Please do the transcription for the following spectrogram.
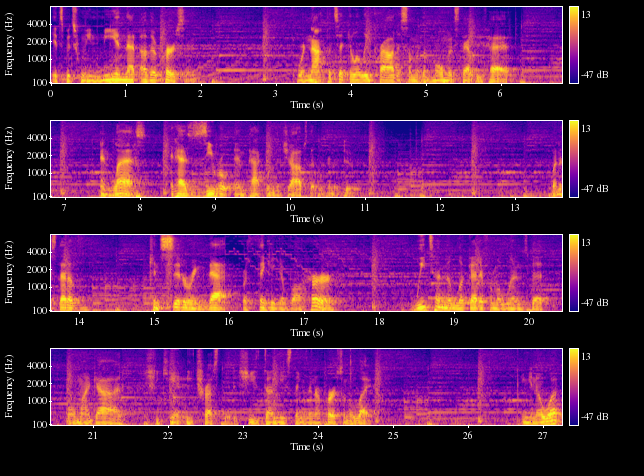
It's between me and that other person. We're not particularly proud of some of the moments that we've had. And last, it has zero impact on the jobs that we're going to do. But instead of considering that or thinking about her, we tend to look at it from a lens that, oh my God, she can't be trusted. She's done these things in her personal life. You know what?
